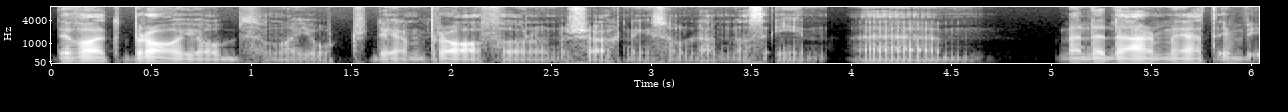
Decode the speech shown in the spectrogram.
det var ett bra jobb som var gjort. Det är en bra förundersökning som lämnas in. Ehm, men det där med att i,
